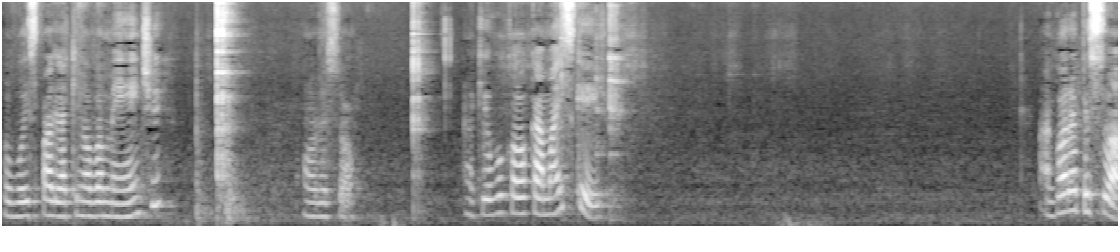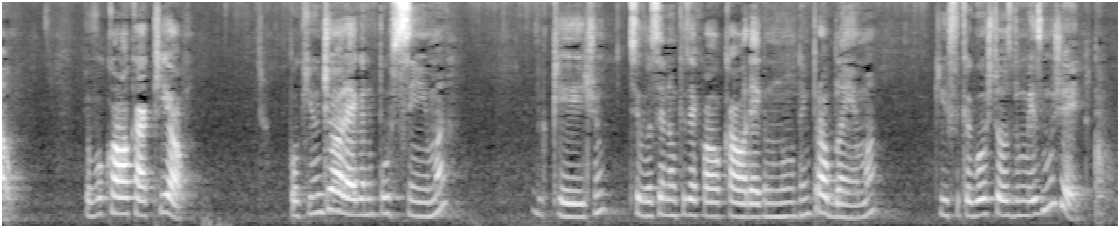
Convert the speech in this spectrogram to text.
Eu vou espalhar aqui novamente. Olha só. Aqui eu vou colocar mais queijo. Agora, pessoal, eu vou colocar aqui, ó, um pouquinho de orégano por cima do queijo. Se você não quiser colocar orégano, não tem problema, que fica gostoso do mesmo jeito.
